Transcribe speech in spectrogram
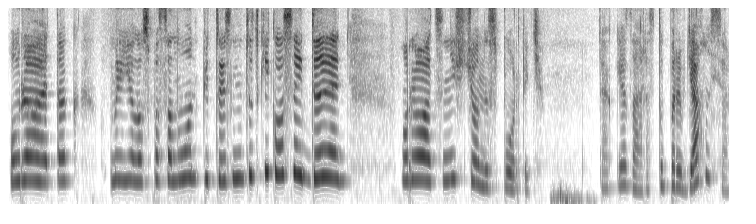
Ура, так мріяла в спа-салон піти. Тут такий класний день. Ура, це ніщо не спортить. Так, я зараз тут перевдягнуся.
